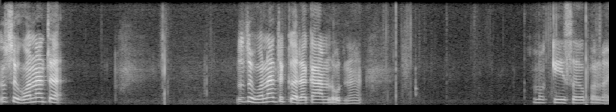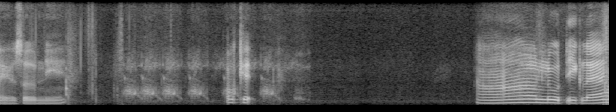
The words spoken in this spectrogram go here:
รู้สึกว่าน่าจะ รู้สึกว่าน่าจะเกิดอาการหลุดนะ เมื่อกี้เซิร์ฟอะไรเซิร์ฟนี้ โอเค อ่า หลุดอีกแล้ว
